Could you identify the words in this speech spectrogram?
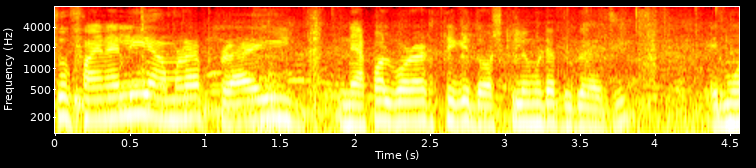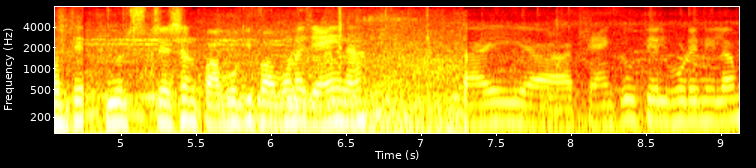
তো ফাইনালি আমরা প্রায় নেপাল বর্ডার থেকে দশ কিলোমিটার দূরে আছি। এর মধ্যে ফিউল স্টেশন পাবো কি পাবো না জানি না। তাই ট্যাঙ্কেও তেল ভরে নিলাম।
